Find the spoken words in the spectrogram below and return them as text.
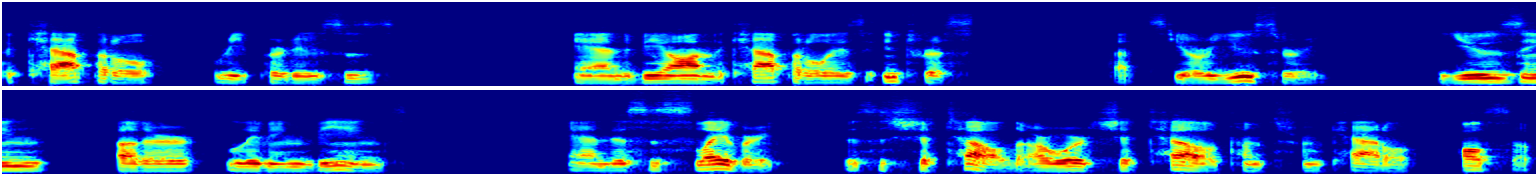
The capital reproduces, and beyond the capital is interest. That's your usury, using other living beings. And this is slavery. This is chattel. Our word chattel comes from cattle also.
